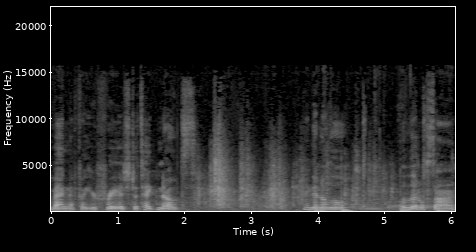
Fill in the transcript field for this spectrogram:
magnet for your fridge to take notes. And then a little a little sign.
